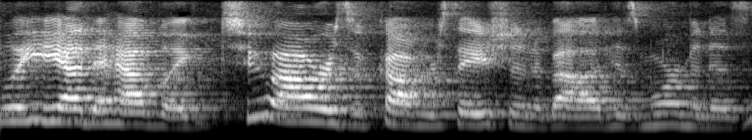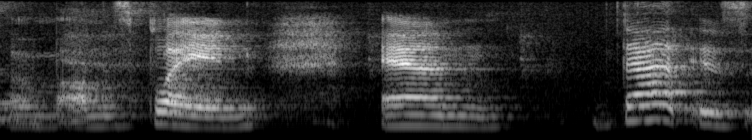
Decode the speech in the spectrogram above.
basically, he had to have like two hours of conversation about his Mormonism on this plane. And that is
